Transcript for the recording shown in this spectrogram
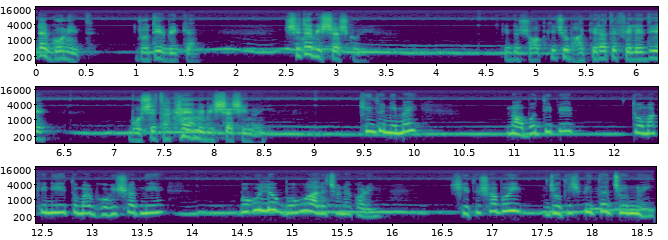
এটা গণিত জ্যোতির্বিজ্ঞান সেটা বিশ্বাস করি। কিন্তু সবকিছু ভাগ্যের হাতে ফেলে দিয়ে বসে থাকায় আমি বিশ্বাসী নই। কিন্তু নিমাই নবদ্বীপে তোমাকে নিয়ে তোমার ভবিষ্যৎ নিয়ে বহু লোক বহু আলোচনা করেন। সে তো সব ওই জ্যোতিষবিদ্যার জন্যই।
